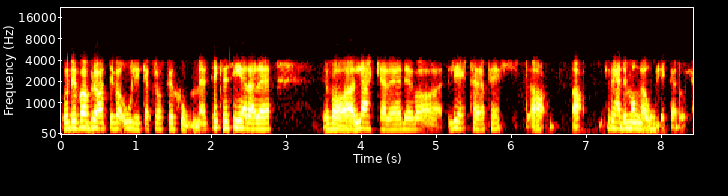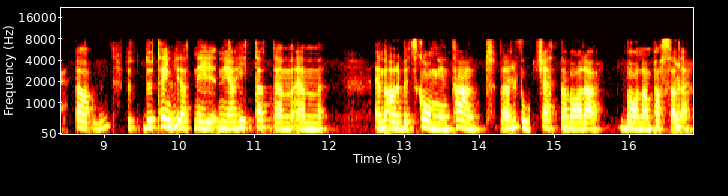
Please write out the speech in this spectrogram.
Och det var bra att det var olika professioner, sekreterare, det var läkare, det var lekterapeut, ja, ja vi hade många olika då. Ja, mm. du, du tänker mm. att ni, ni har hittat en, en, en arbetsgång internt för att mm. fortsätta vara barnanpassade? Mm.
